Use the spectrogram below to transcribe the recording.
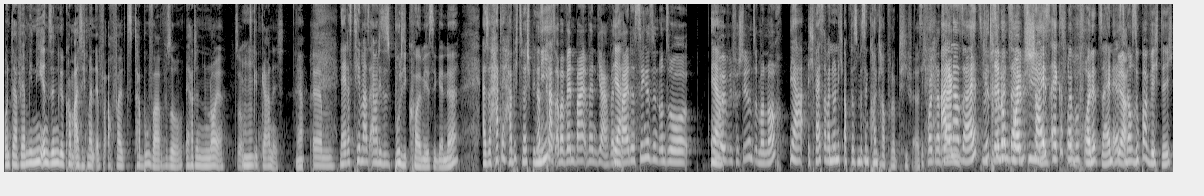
und da wäre mir nie in den Sinn gekommen, also ich meine, auch weil es tabu war, so, er hatte eine neue. So, Mhm. das geht gar nicht. Ja. Ähm, Nee, das Thema ist einfach dieses Booty Call-mäßige, ne? Also hatte, habe ich zum Beispiel das nie. ist krass, aber wenn, bei, wenn, ja, wenn Ja. beide Single sind und so cool, Ja. wir verstehen uns immer noch. Ja, ich weiß aber nur nicht, ob das ein bisschen kontraproduktiv ist. Ich wollte gerade sagen, Einerseits die willst du Trennung mit deinem vollziehen. Oh. scheiß Ex-Freund befreundet sein, er ist Ja. noch super wichtig.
